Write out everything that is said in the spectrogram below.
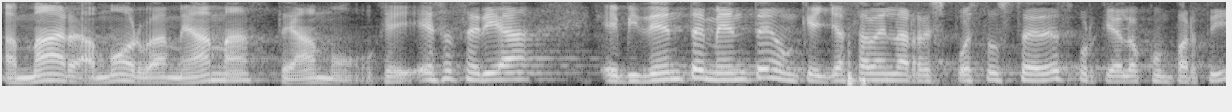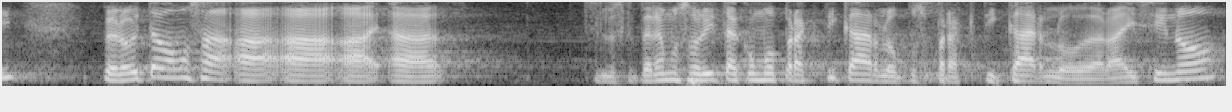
Amar, amor, ¿va? Me amas, te amo. ¿okay? Esa sería evidentemente, aunque ya saben la respuesta ustedes porque ya lo compartí, pero ahorita vamos a, los que tenemos ahorita, ¿cómo practicarlo? Pues practicarlo, ¿verdad? Y si no,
